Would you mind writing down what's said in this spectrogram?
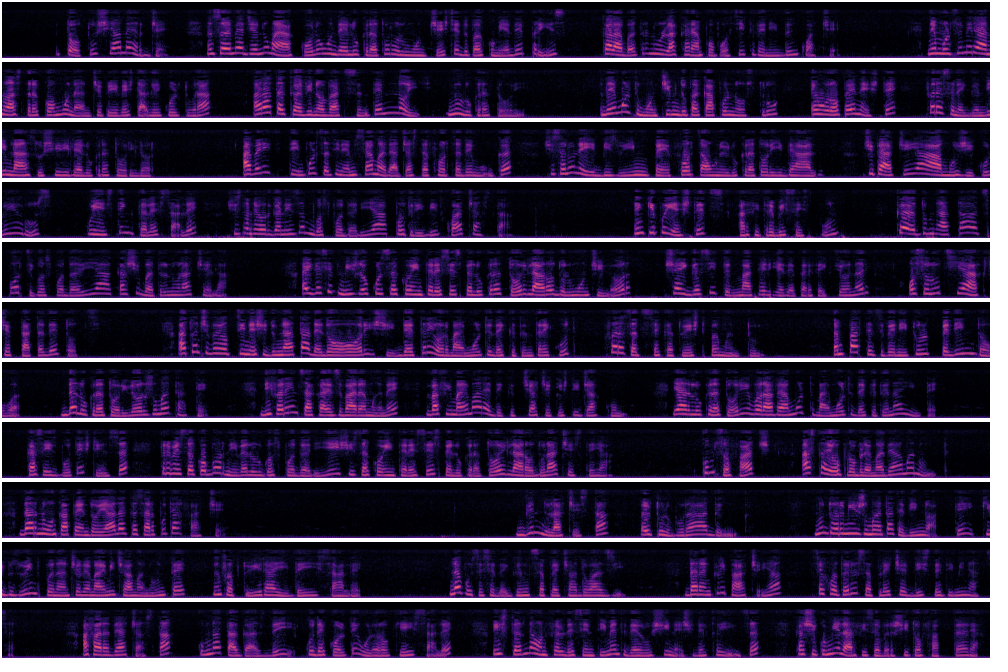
Totuși ea merge, însă merge numai acolo unde lucrătorul muncește după cum e de prins, ca la bătrânul la care am poposit venind încoace. Nemulțumirea noastră comună în ce privește agricultura arată că vinovați suntem noi, nu lucrătorii. De mult muncim după capul nostru, europenește, fără să ne gândim la însușirile lucrătorilor. A venit timpul să ținem seama de această forță de muncă și să nu ne bizuim pe forța unui lucrător ideal, ci pe aceea a mujicului rus, cu instinctele sale și să ne organizăm gospodăria potrivit cu aceasta. Închipuiește-ți, ar fi trebuit să-i spun, că dumneata îți porți gospodăria ca și bătrânul acela. Ai găsit mijlocul să cointeresezi pe lucrători la rodul muncilor și ai găsit în materie de perfecționări o soluție acceptată de toți. Atunci vei obține și dumneata de două ori și de trei ori mai mult decât în trecut, fără să-ți secătuiești pământul. Împarte-ți venitul pe din două, dă lucrătorilor jumătate. Diferența care îți va rămâne va fi mai mare decât ceea ce câștigi acum, iar lucrătorii vor avea mult mai mult decât înainte. Ca să izbutești însă, trebuie să cobori nivelul gospodăriei și să cointeresezi pe lucrători la rodul acesteia. Cum să o faci? Asta e o problemă de amănunt. Dar nu încape îndoială că s-ar putea face. Gândul acesta îl tulbura adânc. Nu dormi jumătate din noapte, chipzuind până în cele mai mici amănunte înfăptuirea ideii sale. N-avusese de gând să plece a doua zi, dar în clipa aceea se hotărâ să plece dis de dimineață. Afară de aceasta, cumnata gazdei, cu decolteul rochiei sale, îi stârnea un fel de sentiment de rușine și de căință, ca și cum el ar fi săvârșit o faptă rea.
